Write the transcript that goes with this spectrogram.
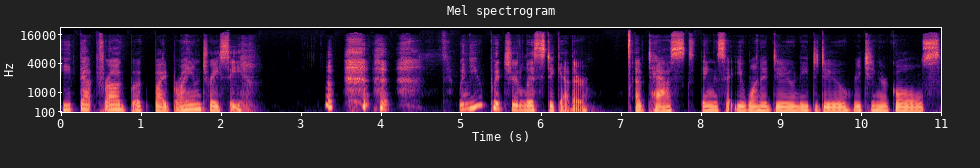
Eat That Frog book by Brian Tracy. when you put your list together of tasks, things that you want to do, need to do, reaching your goals,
